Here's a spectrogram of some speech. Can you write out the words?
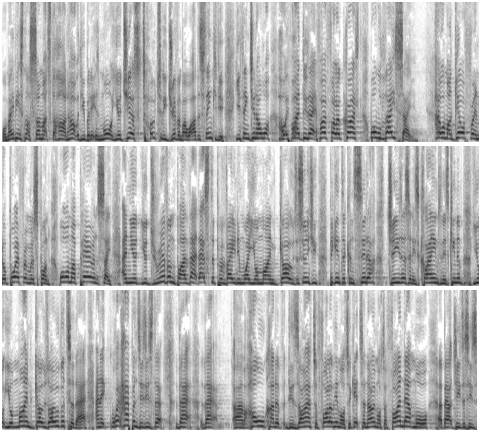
Or maybe it's not so much the hard heart with you, but it is more you're just totally driven by what others think of you. You think, do you know what? Oh, if I do that, if I follow Christ, what will they say? How will my girlfriend or boyfriend respond? What will my parents say? And you're, you're driven by that. That's the pervading way your mind goes. As soon as you begin to consider Jesus and his claims and his kingdom, your, your mind goes over to that. And it, what happens is, is that, that, that um, whole kind of desire to follow him or to get to know him or to find out more about Jesus is,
